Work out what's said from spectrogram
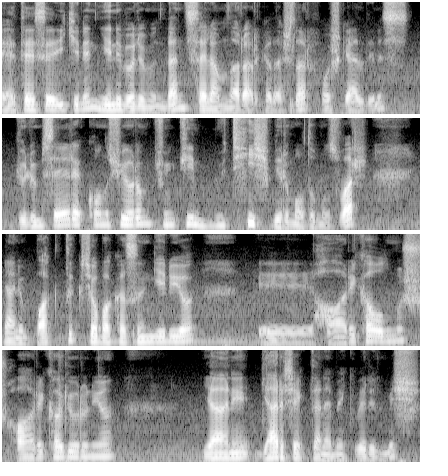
ETS 2'nin yeni bölümünden selamlar arkadaşlar. Hoş geldiniz. Gülümseyerek konuşuyorum çünkü müthiş bir modumuz var. Yani baktıkça bakasın geliyor. Ee, harika olmuş, harika görünüyor. Yani gerçekten emek verilmiş.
